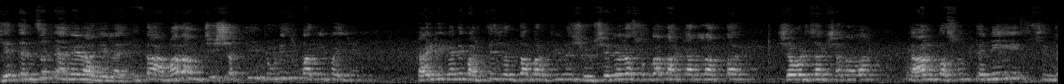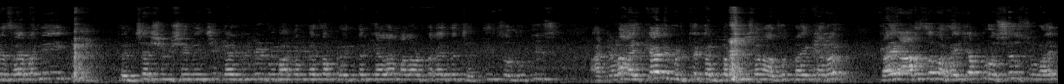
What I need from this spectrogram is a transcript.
जे त्यांचं पॅनेल आलेलं आहे तिथं आम्हाला आमची शक्ती तेवढीच उभारली पाहिजे. काही ठिकाणी भारतीय जनता पार्टीने शिवसेनेला सुद्धा नाकारला आता शेवटच्या क्षणाला. कालपासून त्यांनी शिंदे साहेबांनी त्यांच्या शिवसेनेचे कॅन्डिडेट उभा करण्याचा प्रयत्न केला. मला वाटतं काय तर छत्तीस सदोतीस आकडा ऐकायला मिळतोय कन्फर्मेशन अजून नाही कारण काही अर्ज भरायच्या प्रोसेस सुरू आहेत.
